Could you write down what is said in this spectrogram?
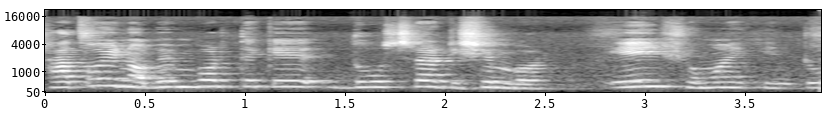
সাতই নভেম্বর থেকে দোসরা ডিসেম্বর এই সময় কিন্তু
